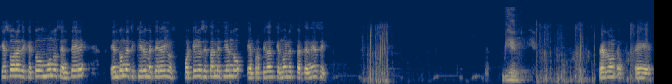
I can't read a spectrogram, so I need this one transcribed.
que es hora de que todo el mundo se entere en dónde se quieren meter ellos, porque ellos se están metiendo en propiedad que no les pertenece. Bien. Perdón, eh,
